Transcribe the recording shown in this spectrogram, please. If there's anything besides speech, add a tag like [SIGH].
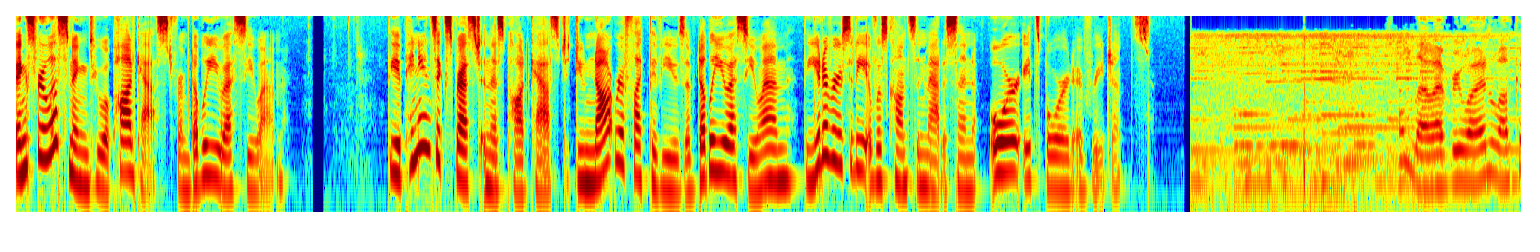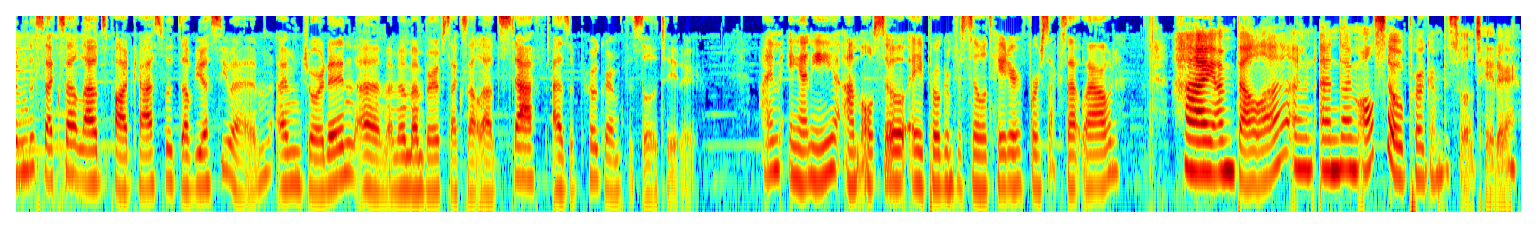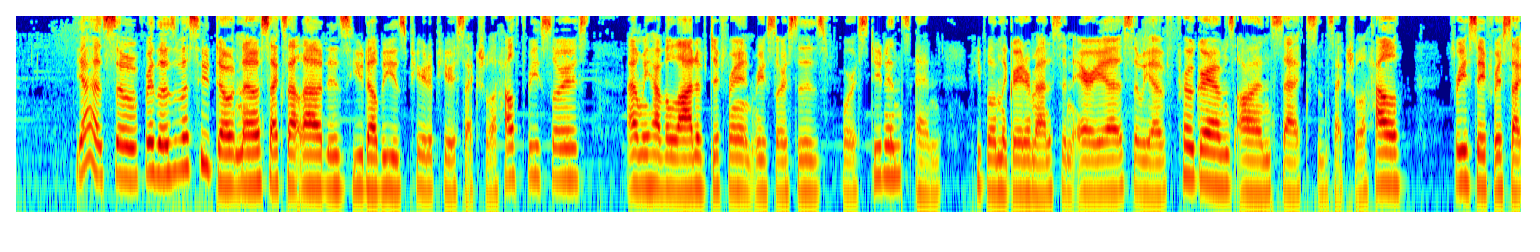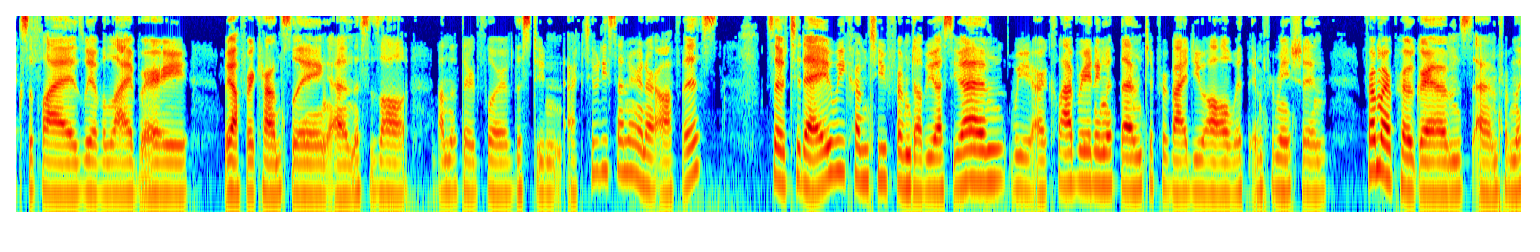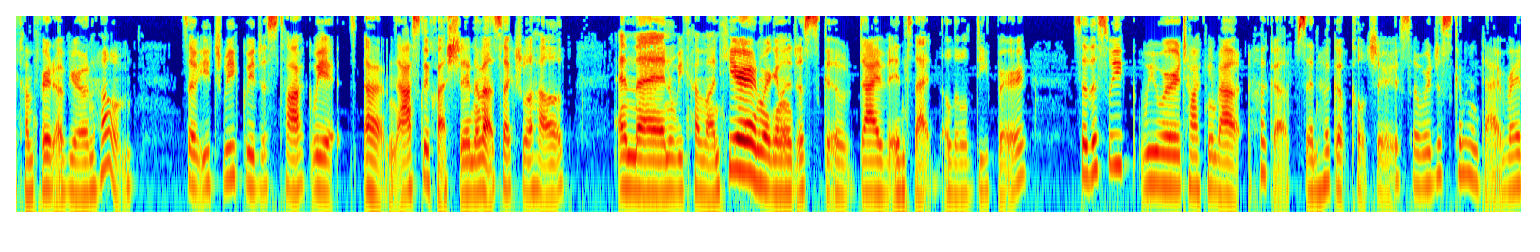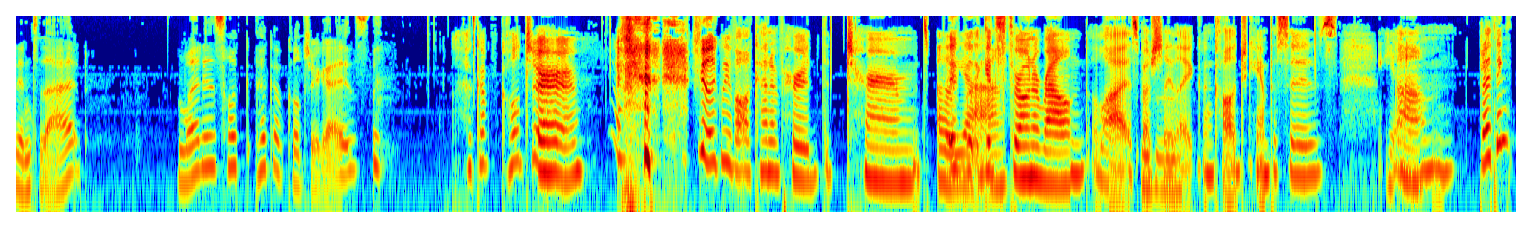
Thanks for listening to a podcast from WSUM. The opinions expressed in this podcast do not reflect the views of WSUM, the University of Wisconsin Madison, or its Board of Regents. Hello, everyone. Welcome to Sex Out Loud's podcast with WSUM. I'm Jordan. Um, I'm a member of Sex Out Loud staff as a program facilitator. I'm Annie. I'm also a program facilitator for Sex Out Loud. Hi, I'm Bella, and I'm also a program facilitator. Yeah, so for those of us who don't know, Sex Out Loud is UW's peer to peer sexual health resource. And we have a lot of different resources for students and people in the greater Madison area. So we have programs on sex and sexual health, free safer sex supplies, we have a library, we offer counseling, and this is all on the third floor of the Student Activity Center in our office. So today we come to you from WSUM. We are collaborating with them to provide you all with information from our programs um, from the comfort of your own home. So each week we just talk, we um, ask a question about sexual health, and then we come on here and we're going to just go dive into that a little deeper. So this week we were talking about hookups and hookup culture. So we're just going to dive right into that. What is hook- hookup culture, guys? Hookup culture. [LAUGHS] I feel like we've all kind of heard the term. Oh, it, yeah. it gets thrown around a lot, especially Mhm. like on college campuses. Yeah. Um, but I think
